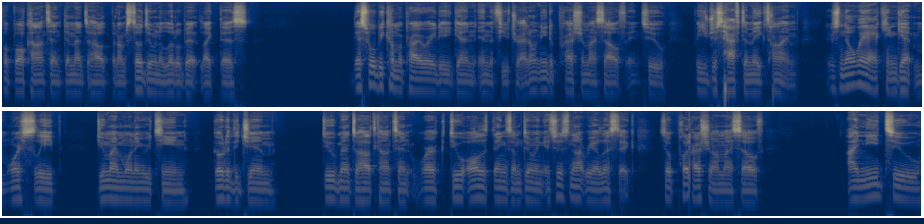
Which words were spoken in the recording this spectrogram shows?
football content than mental health, but I'm still doing a little bit like this. This will become a priority again in the future. I don't need to pressure myself into, but you just have to make time. There's no way I can get more sleep, do my morning routine, go to the gym, do mental health content, work, do all the things I'm doing. It's just not realistic. So put pressure on myself. I need to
